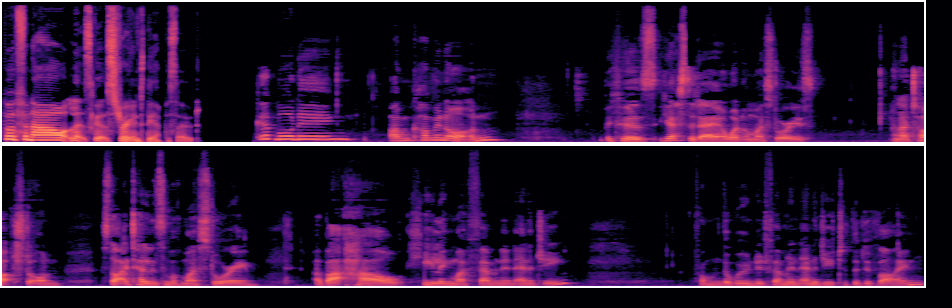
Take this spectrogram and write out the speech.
But for now, let's get straight into the episode. Good morning. I'm coming on because yesterday I went on my stories and I touched on started telling some of my story about how healing my feminine energy from the wounded feminine energy to the divine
